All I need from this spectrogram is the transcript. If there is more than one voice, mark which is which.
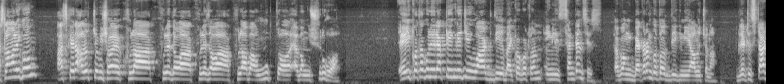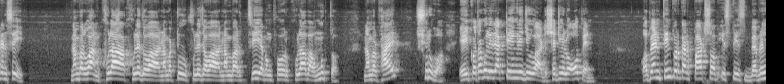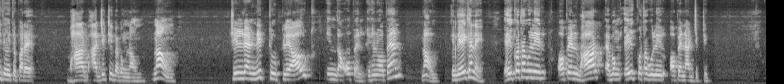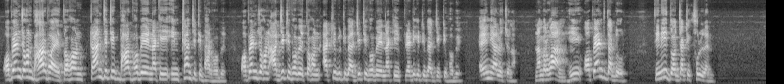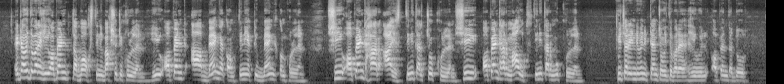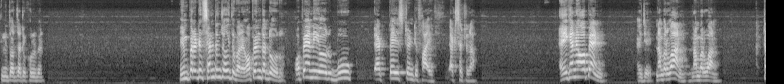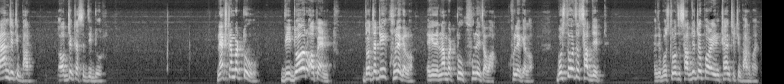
Speaker 1: আসসালামু আলাইকুম। আজকের আলোচ্য বিষয়ে খোলা, খুলে দেওয়া, খুলে যাওয়া, খোলা বা উন্মুক্ত এবং শুরু হওয়া। এই কথাগুলির একটি ইংরেজি ওয়ার্ড দিয়ে বাক্য গঠন ইংলিশ সেন্টেন্সেস এবং ব্যাকরণগত দিক নিয়ে আলোচনা। Let start and see number one খোলা, খুলে দেওয়া। নাম্বার টু খুলে যাওয়া। নাম্বার থ্রি এবং ফোর খোলা বা উন্মুক্ত। নাম্বার ফাইভ শুরু হওয়া। এই কথাগুলির একটি ইংরেজি ওয়ার্ড, সেটি হলো ওপেন ওপেন তিন প্রকার পার্টস অফ স্পিচ ব্যবহৃত হইতে পারে। ভার্ব adjective এবং noun noun children need to play out in the open এখানে ওপেন নাউন কিন্তু এইখানে এই কথাগুলির ওপেন ভার্ব এবং এই কথাগুলির ওপেন adjective ওপেন যখন ভার্ব হয়, তখন ট্রানজেটিভ ভার্ব হবে নাকি ইনট্রানজেটিভ ভার্ব হবে? ওপেন যখন অ্যাডজেক্টিভ হবে, তখন অ্যাট্রিবিউটিভ অ্যাডজেক্টিভ হবে নাকি প্রেডিকেটিভ অ্যাডজেক্টিভ হবে? এই নিয়ে আলোচনা। Number one he opened the door তিনি দরজাটি খুললেন। এটা হইতে পারে হি ওপেন্ড দ্য বক্স তিনি বাক্সটি খুললেন। He opened a bank account তিনি একটি ব্যাঙ্ক অ্যাকাউন্ট খুললেন। শি ওপেন্ড হার আইস তিনি তার চোখ খুললেন। শি ওপেন্ড হার মাউথ তিনি তার মুখ খুললেন। ফিউচার ইন্ডিফিনিট টেন্স হইতে পারে he will open the door তিনি দরজাটি খুলবেন। ইম্পারেটিভ সেন্টেন্স হইতে পারে open the door open your book at page twenty five etcetera এইখানে ওপেন এই যে number one number one transitive verb object আছে the door next number two the door opened দরজাটি খুলে গেল। এখানে নাম্বার টু খুলে যাওয়া, খুলে গেল। বস্তুবাচক সাবজেক্ট এই যে বস্তুবাচক সাবজেক্টের পর ইন্ট্রানজেটিভ ভার্ব হয়।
